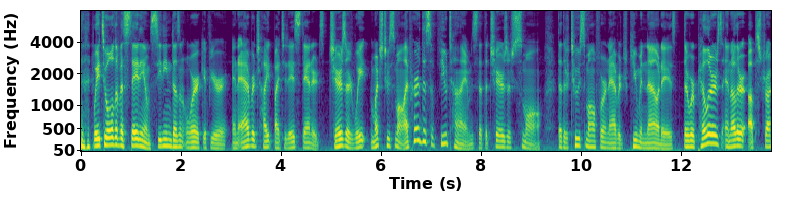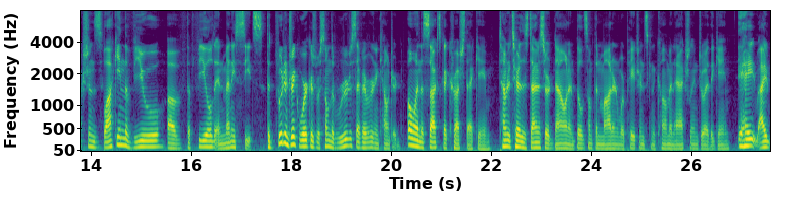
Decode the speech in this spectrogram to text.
Way too old of a stadium. Seating doesn't work if you're an average height by today's standards. Chairs are way much too small. I've heard this a few times that the chairs are small, that they're too small for an average human nowadays. There were pillars pillars and other obstructions blocking the view of the field and many seats. The food and drink workers were some of the rudest I've ever encountered. Oh, and the Sox got crushed that game. Time to tear this dinosaur down and build something modern where patrons can come and actually enjoy the game. Hey, I,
